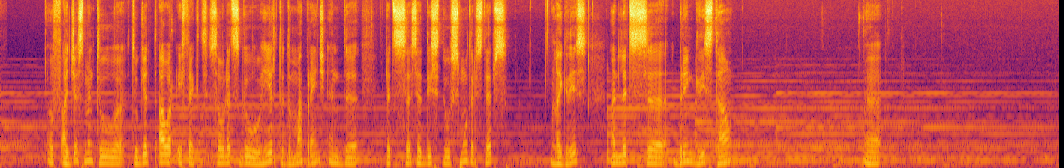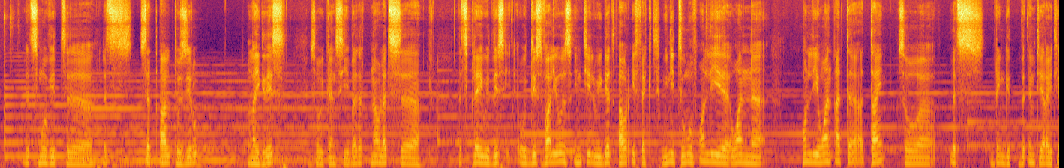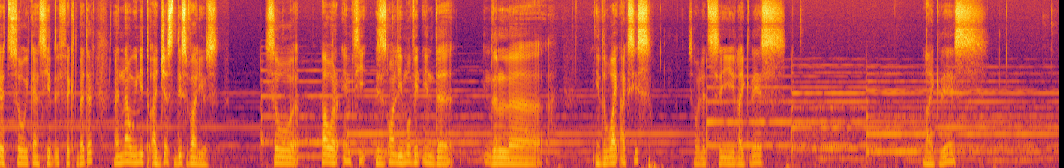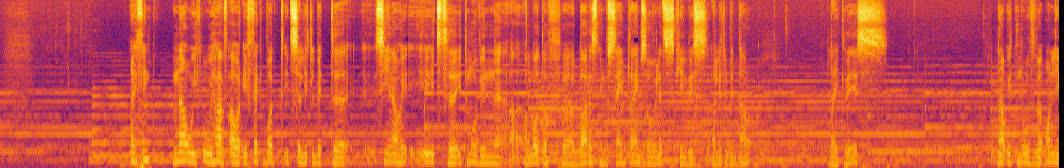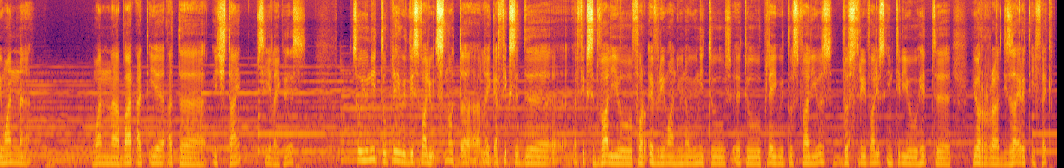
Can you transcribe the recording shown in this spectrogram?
of adjustment to uh, to get our effect. So let's go here to the map range and uh, let's uh, set this to smoother steps like this. And let's uh, bring this down uh, let's move it let's set all to zero like this so we can see better. Now let's let's play with this with these values until we get our effect. We need to move only uh, one uh, only one at a time. So uh, let's bring it the empty right here so we can see the effect better. And now we need to adjust these values. So our empty is only moving in the in the uh, in the y-axis. So let's see like this. Like this I think now we, we have our effect but it's a little bit uh, see now it's uh, it moving uh, a lot of uh, bars in the same time so let's scale this a little bit down. Like this. Now it move only one uh, one uh, bar at at each time. See like this so you need to play with this value. It's not uh, like a fixed uh, a fixed value for everyone you know. You need to uh, to play with those values those three values until you hit uh, your uh, desired effect.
